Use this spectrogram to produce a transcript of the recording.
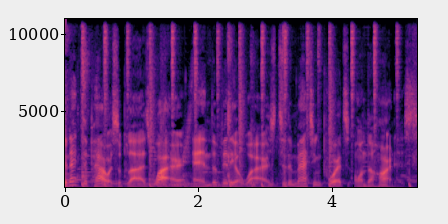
Connect the power supply's wire and the video wires to the matching ports on the harness.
